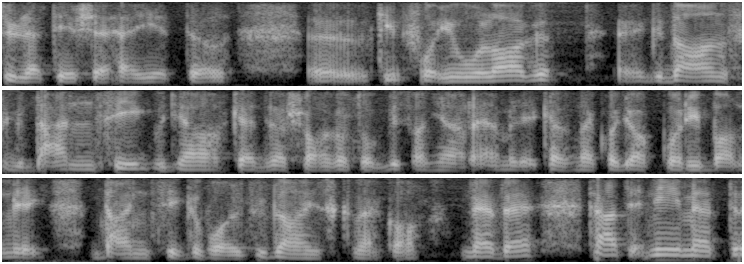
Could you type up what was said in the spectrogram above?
születése helyétől kifolyólag, Gdansk, Danzig, ugye a kedves hallgatók bizonyára emlékeznek, hogy akkoriban még Danzig volt Gdansknek a neve, tehát német,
